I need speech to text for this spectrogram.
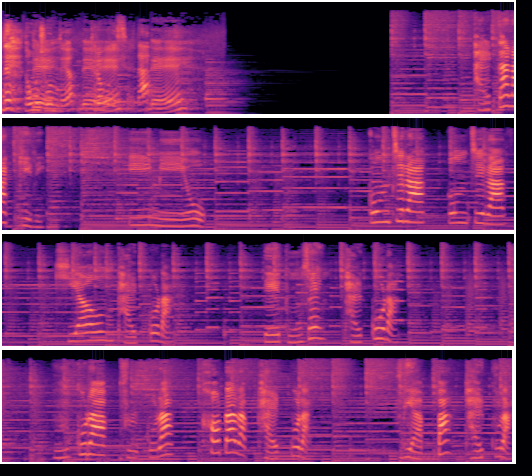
네, 너무 네. 좋은데요? 네. 들어보겠습니다. 네. 발가락길이 꼼지락 꼼지락 귀여운 발꼬락. 내 동생 발꼬락. 울꼬락 불꼬락 커다란 발꼬락. 우리 아빠 발꼬락.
